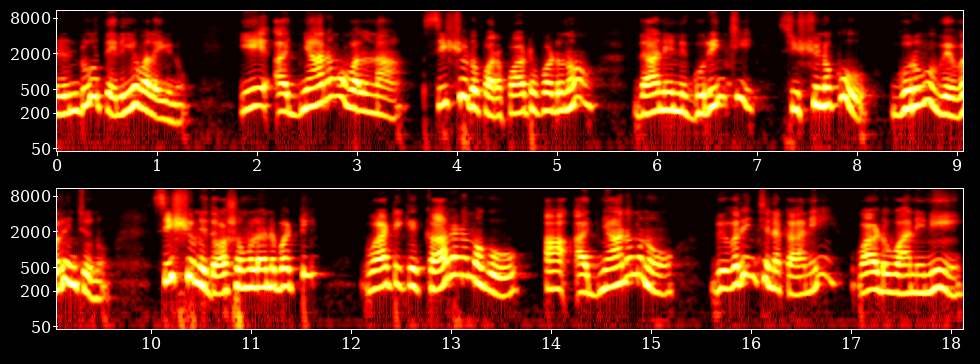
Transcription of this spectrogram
రెండూ తెలియవలయును. ఏ అజ్ఞానము వలన శిష్యుడు పొరపాటు పడునో దానిని గురించి శిష్యునకు గురువు వివరించును. శిష్యుని దోషములను బట్టి వాటికి కారణమగు ఆ అజ్ఞానమును వివరించిన కానీ వాడు వానిని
